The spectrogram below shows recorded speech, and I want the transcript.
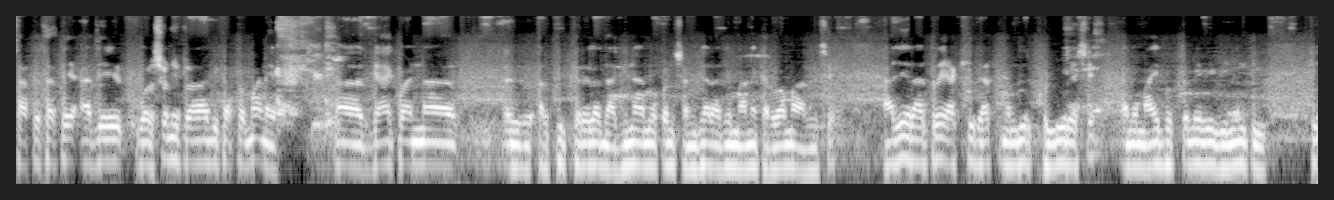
સાથે સાથે આજે વર્ષોની પ્રણાલિકા પ્રમાણે ગાયકવાડના અર્પિત કરેલા દાગીનાનો પણ શણગાર આજે માને કરવામાં આવ્યો છે. આજે રાત્રે આખી રાત મંદિર ખુલ્લું રહેશે અને માઈ ભક્તોને એવી વિનંતી કે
